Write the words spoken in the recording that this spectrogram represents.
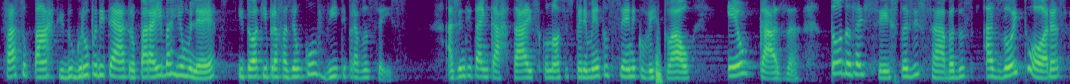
faço parte do grupo de teatro Paraíba Rio Mulher e estou aqui para fazer um convite para vocês. A gente está em cartaz com o nosso experimento cênico virtual Eu Casa, todas as sextas e sábados, às 8 horas,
